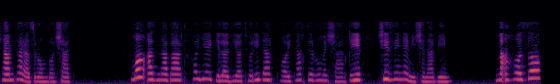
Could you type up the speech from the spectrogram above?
کمتر از روم باشد ما از نبردهای گلادیاتوری در پایتخت روم شرقی چیزی نمیشنویم معهازا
